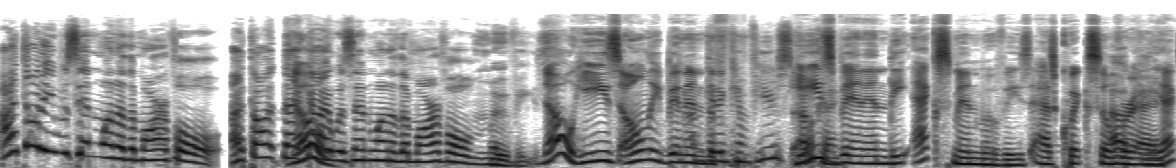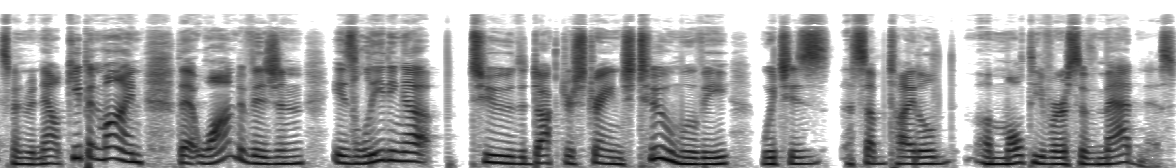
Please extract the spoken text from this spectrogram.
I thought he was in one of the Marvel. I thought that No. guy was in one of the Marvel movies. No, he's only been I'm in getting the confused. He's Okay. been in the X Men movies as Quicksilver in Okay. the X Men. But now keep in mind that WandaVision is leading up to the Doctor Strange 2 movie, which is subtitled A Multiverse of Madness.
